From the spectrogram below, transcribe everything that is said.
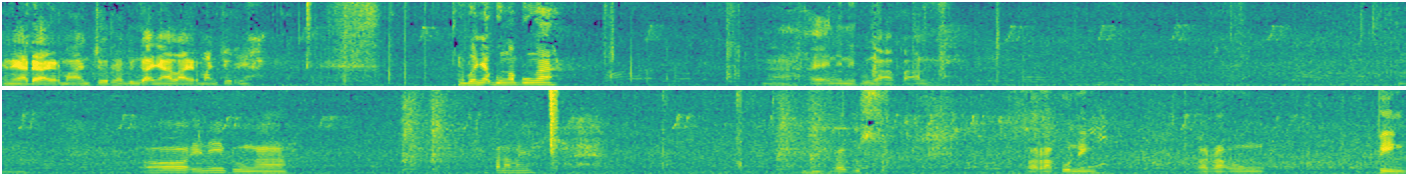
ini ada air mancur tapi nggak nyala air mancurnya. Ini banyak bunga-bunga. Nah kayak ini nih bunga apaan hmm. oh ini bunga apa namanya? Hmm, bagus. Warna kuning warna ungu pink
